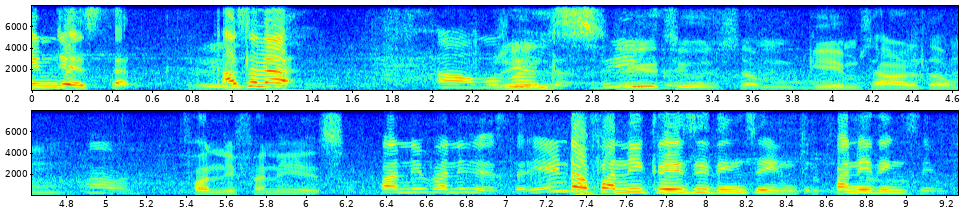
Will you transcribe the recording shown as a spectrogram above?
ఏం చేస్తారు? అసలు రీల్స్ రీల్స్ చూస్తాం గేమ్స్ ఆడతాం ఫన్నీ ఫన్నీ చేస్తాం. ఫన్నీ ఫన్నీ చేస్తారు. ఏంటి ఆ ఫన్నీ క్రేజీ థింగ్స్ ఏంటి? ఫన్నీ థింగ్స్ ఏంటి?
